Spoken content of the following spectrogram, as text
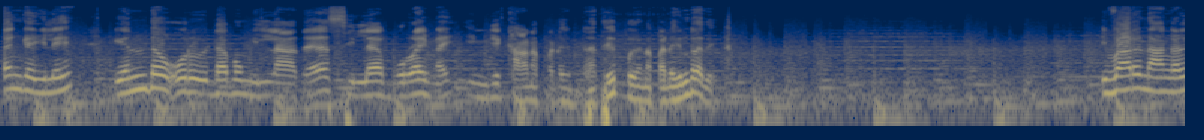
இலங்கையிலே எந்த ஒரு இடமும் இல்லாத சில முறைமை இங்கே காணப்படுகின்றது பேணப்படுகின்றது. இவ்வாறு நாங்கள்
